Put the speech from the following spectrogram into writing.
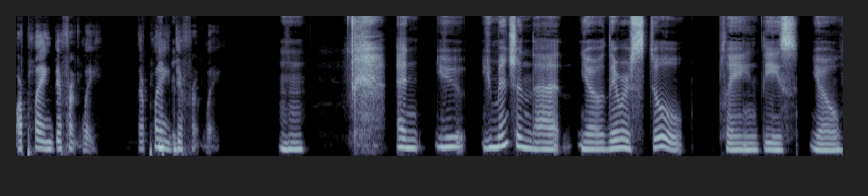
are playing differently. They're playing mm-hmm. differently. Mm-hmm. And you you mentioned that you know they were still playing these you know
